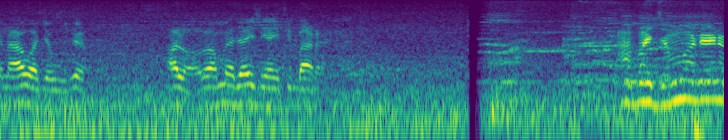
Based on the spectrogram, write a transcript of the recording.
એને આવવા જેવું છે. હાલો હવે અમે જઈએ છીએ અહીંથી બહાર. આ ભાઈ જમવા એને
